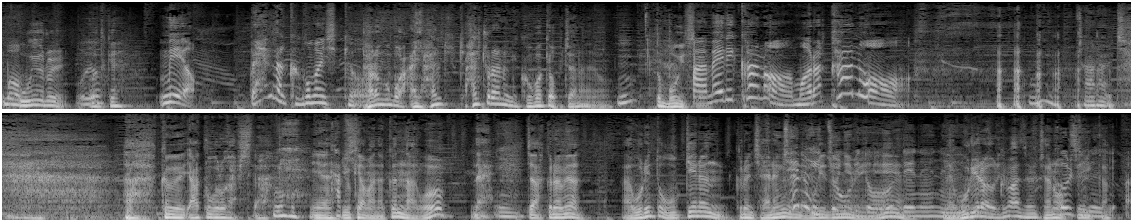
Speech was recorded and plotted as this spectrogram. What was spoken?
뭐 우유를 우유? 어떻게 미요. 맨날 그것만 시켜. 다른 거 뭐 아니 할 할 줄 아는 게 그거밖에 없잖아요. 또뭐 있어요? 아메리카노, 뭐라카노. 음, 잘 알지. 아, 그 약국으로 갑시다. 네, 예, 갑시다. 유쾌한 만남 끝나고. 네. 예. 자, 그러면 아, 우린 또 웃기는 그런 재능이 있네, 우리 있죠, 누님이. 우리도. 네네네. 네, 우리라 그러지 마세요. 저는 없으니까. 아,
